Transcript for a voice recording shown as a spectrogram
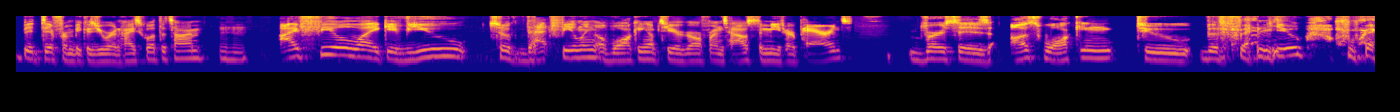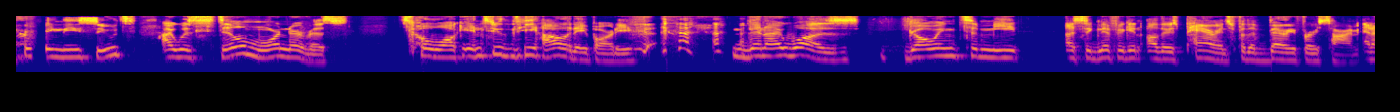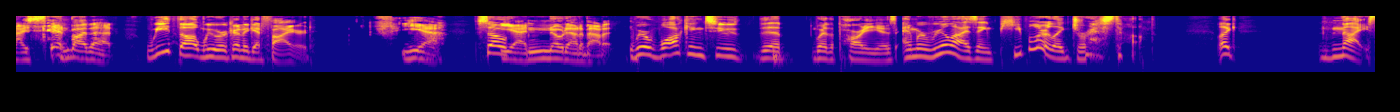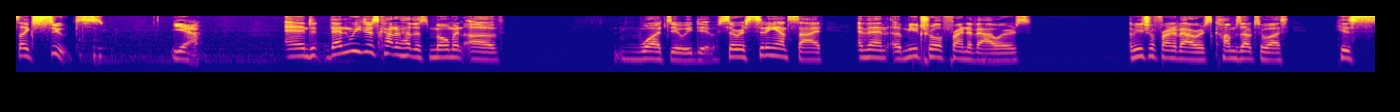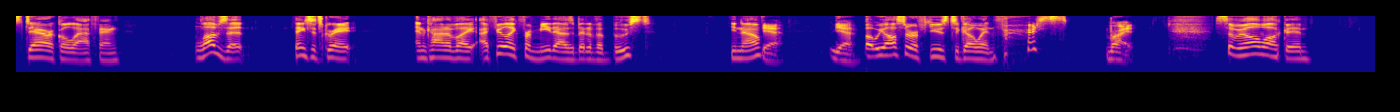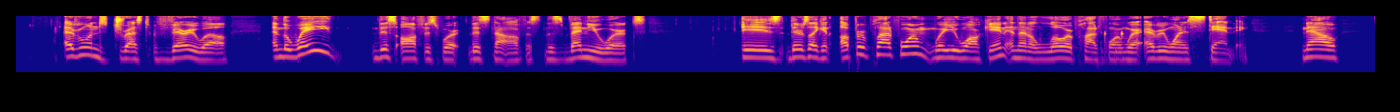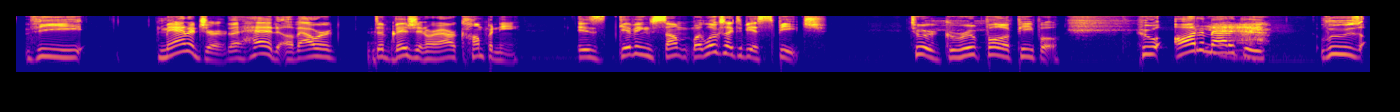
bit different because you were in high school at the time. Mhm. I feel like if you took that feeling of walking up to your girlfriend's house to meet her parents versus us walking to the venue wearing these suits, I was still more nervous to walk into the holiday party than I was going to meet a significant other's parents for the very first time. And I stand by that. We thought we were gonna get fired. Yeah. So Yeah, no doubt about it. we're walking to the where the party is and we're realizing people are like dressed up like nice like suits Yeah. and then we just kind of have this moment of what do we do so we're sitting outside and then a mutual friend of ours a mutual friend of ours comes up to us hysterical laughing loves it thinks it's great and kind of like i feel like for me that was a bit of a boost you know Yeah. Yeah. but we also refused to go in first Right. So we all walk in. Everyone's dressed very well, and the way this office work, this not office, this venue works, is there's like an upper platform where you walk in, and then a lower platform where everyone is standing. Now, the manager, the head of our division or our company, is giving some what looks like to be a speech to a group full of people who automatically Yeah. lose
